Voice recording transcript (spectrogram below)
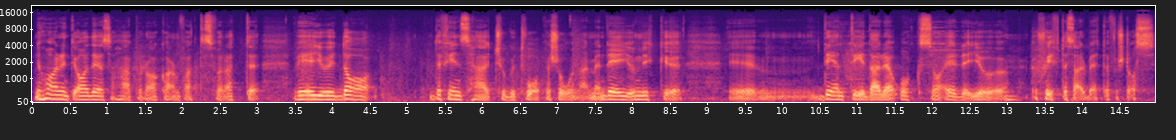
Nu har inte jag det så här på rak arm faktiskt för att uh, vi är ju idag, det finns här 22 personer men det är ju mycket eh, deltidare och så är det ju skiftesarbete förstås.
